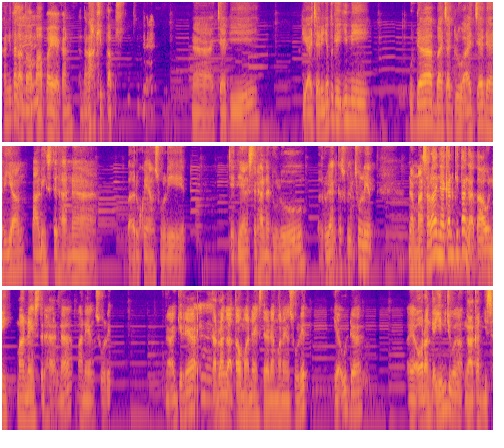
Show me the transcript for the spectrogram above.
kan kita nggak tahu Hmm. apa-apa ya kan tentang Alkitab. Nah, jadi diajarinya tuh kayak gini. Udah baca dulu aja dari yang paling sederhana, baru ke yang sulit. Jadi yang sederhana dulu, baru yang ke sulit-sulit. Nah, masalahnya kan kita nggak tahu nih mana yang sederhana, mana yang sulit. Nah, akhirnya Mm. karena nggak tahu mana yang sederhana, mana yang sulit, ya udah. Ya, orang kayak gini juga nggak- akan bisa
